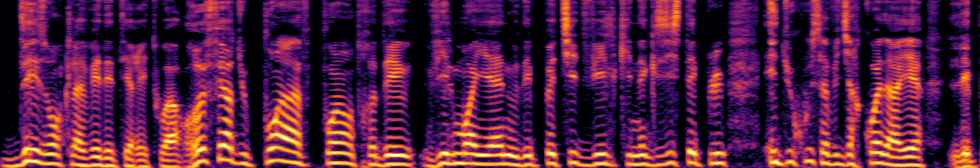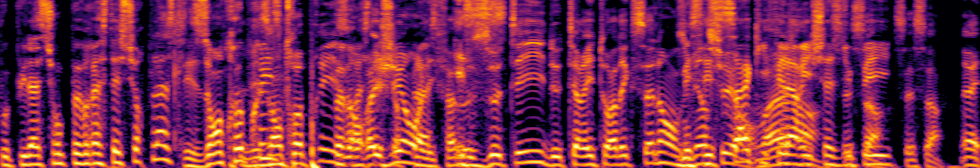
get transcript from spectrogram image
désenclaver des territoires, refaire du point à point entre des villes moyennes ou des petites villes qui n'existaient plus. Et du coup, ça veut dire quoi derrière? Les populations peuvent rester sur place, les entreprises. les entreprises peuvent en région, les fameuses Et ETI de territoire d'excellence. Mais c'est ça qui fait la richesse du ça, pays. C'est ça. Ouais.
